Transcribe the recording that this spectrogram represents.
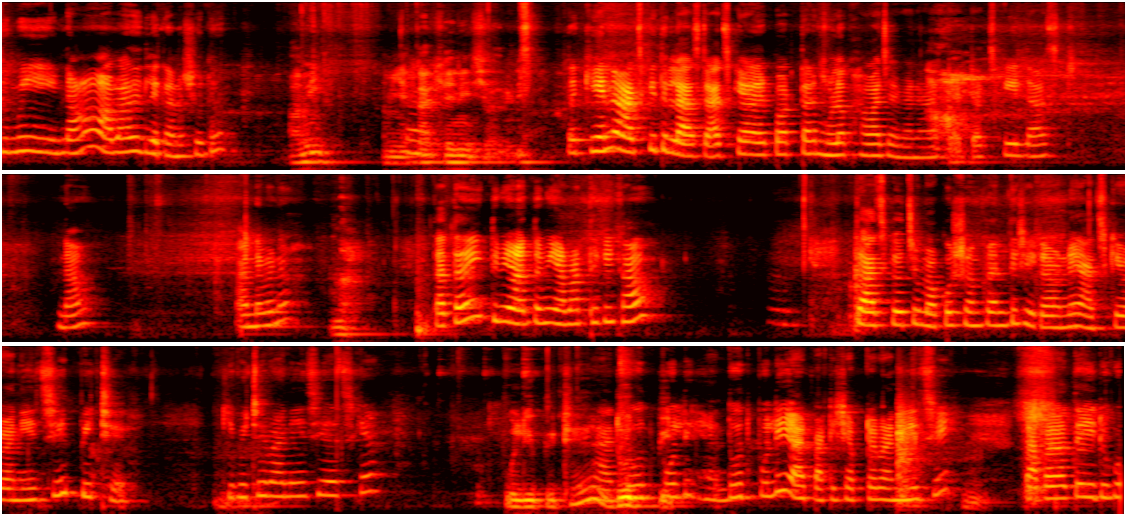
তুমি নাও আমার লেখানো শুধু। আমি আমি একটা খেয়ে নিয়েছি অলরেডি তা খেয়ে না আজকে তো লাস্ট আজকে আর পর তার মূলো খাওয়া যাবে না। এটা আজকেই লাস্ট নাও। আর নেবে না? না। তাতাই তুমি তুমি আমার থেকে খাও। তো আজকে হচ্ছে মকর সংক্রান্তি সেই কারণে আজকে বানিয়েছি পিঠে। কি পিঠে বানিয়েছি আজকে? পুলি পিঠে হ্যাঁ দুধ পুলি হ্যাঁ দুধ পুলি আর পাটিসাপটা বানিয়েছি। তারপর তো এইটুকু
